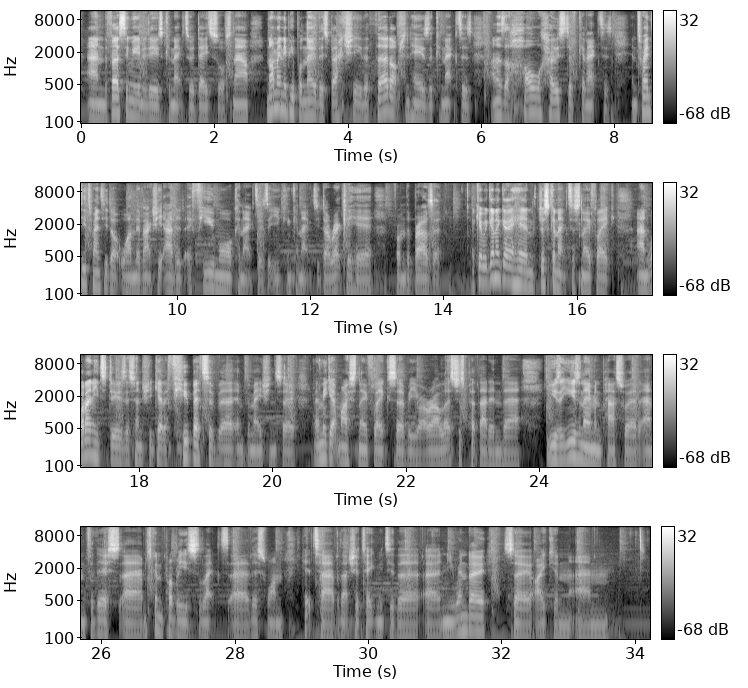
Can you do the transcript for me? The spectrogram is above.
And the first thing we're going to do is connect to a data source. Now, not many people know this, but actually the third option here is the connectors. And there's a whole host of connectors. In 2020.1, they've actually added a few more connectors that you can connect to directly here from the browser. Okay, we're going to go ahead and just connect to Snowflake. And what I need to do is essentially get a few bits of uh, information. So let me get my Snowflake server URL. Let's just put that in there. Use a username and password. And for this, uh, I'm just going to probably select uh, this one, hit tab. That should take me to the uh, new window. So I can um,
